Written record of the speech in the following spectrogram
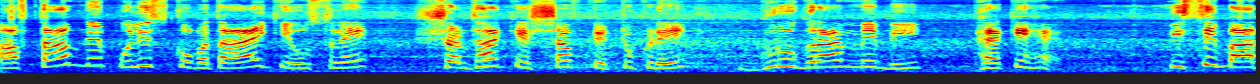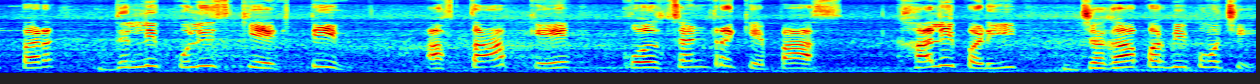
आफ्ताब ने पुलिस को बताया कि उसने श्रद्धा के शव के टुकड़े गुरुग्राम में भी फेंके हैं। इसी बात पर दिल्ली पुलिस की एक टीम आफ्ताब के कॉल सेंटर के पास खाली पड़ी जगह पर भी पहुँची।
